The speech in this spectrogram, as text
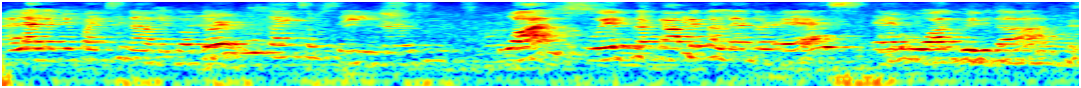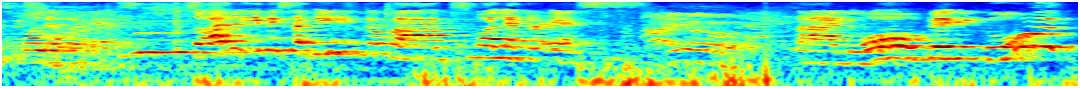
Naalala niyo pa yung sinabi ko, there are two kinds of saints. One with the capital letter S and one with the small letter S. So, ano ibig sabihin kapag small letter S? Tayo. Tayo. Very good.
